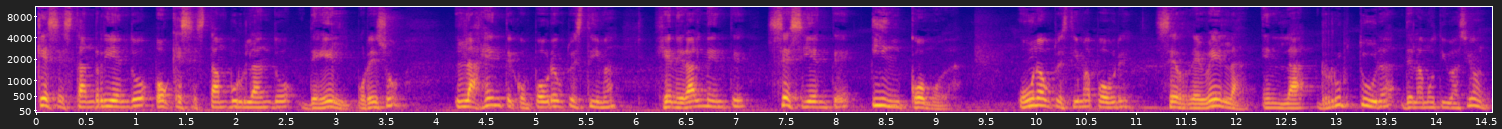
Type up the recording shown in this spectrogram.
que se están riendo o que se están burlando de él. Por eso la gente con pobre autoestima generalmente se siente incómoda. Una autoestima pobre se revela en la ruptura de la motivación.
